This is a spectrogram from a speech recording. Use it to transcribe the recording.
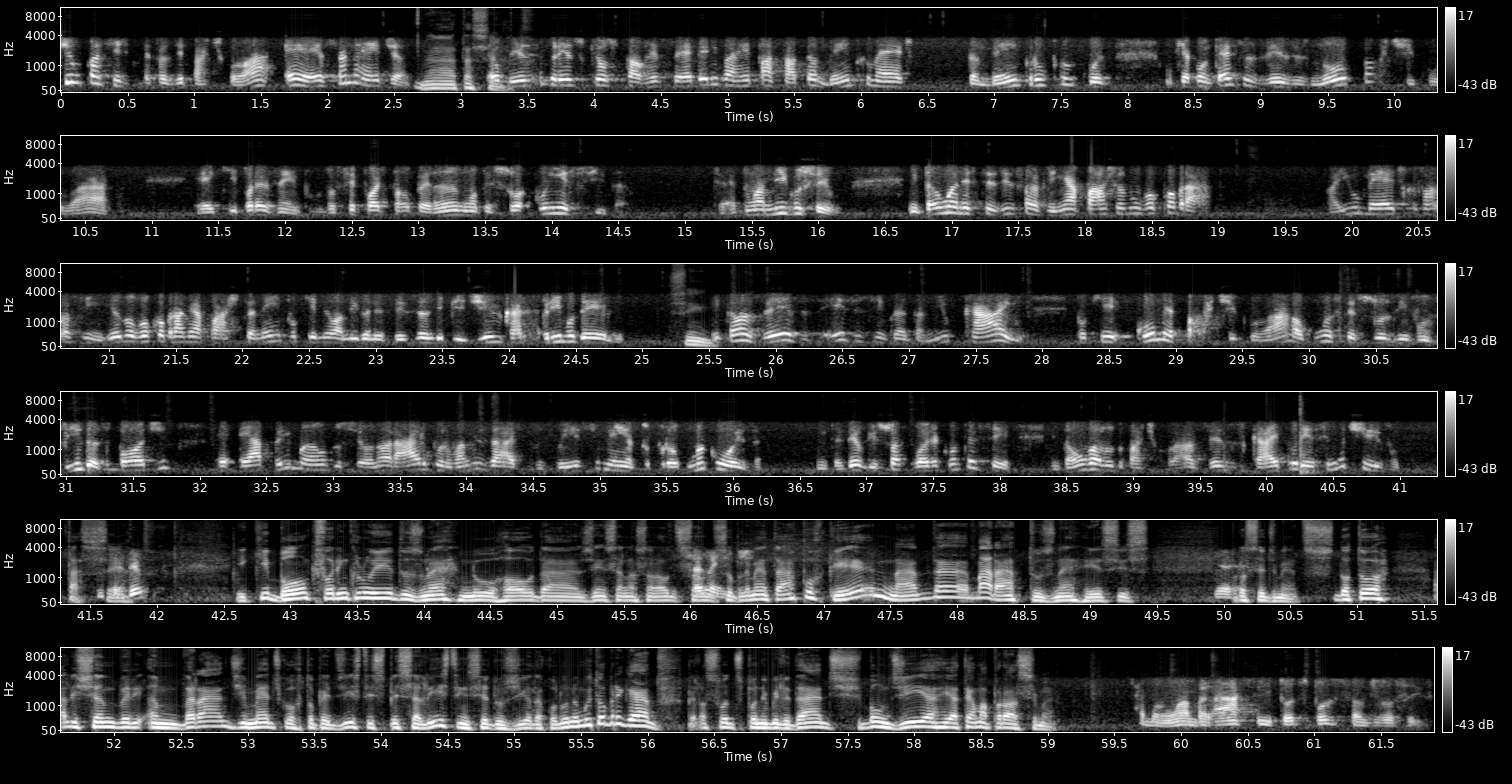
Se o paciente quiser fazer particular, é essa média. Ah, tá certo. É o mesmo preço que o hospital recebe, ele vai repassar também para o médico, também para o coisa. O que acontece às vezes no particular é que, por exemplo, você pode estar operando uma pessoa conhecida, certo? um amigo seu. Então o anestesista fala assim, minha parte eu não vou cobrar. Aí o médico fala assim, eu não vou cobrar minha parte também, porque meu amigo anestesista me pediu e o cara é primo dele. Sim. Então, às vezes, esses 50 mil caem porque como é particular, algumas pessoas envolvidas podem é, é, abrir mão do seu honorário por uma amizade, por um conhecimento, por alguma coisa. Entendeu? Isso pode acontecer. Então o valor do particular às vezes cai por esse motivo. Tá certo. Entendeu? E que bom que foram incluídos né, no rol da Agência Nacional de Saúde Suplementar, porque nada baratos né, esses é. procedimentos. Doutor Alexandre Andrade, médico ortopedista, especialista em cirurgia da coluna, muito obrigado pela sua disponibilidade. Bom dia e até uma próxima. Tá bom, um abraço e estou à disposição de vocês.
